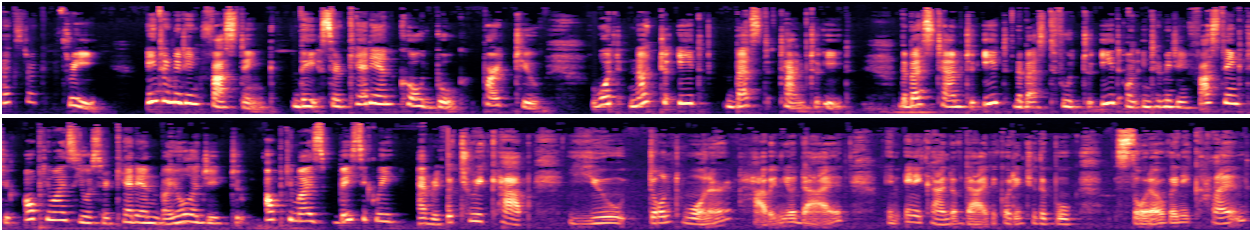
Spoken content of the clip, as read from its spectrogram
Extract 3 Intermittent Fasting, the Circadian Code Book, Part 2 What Not to Eat, Best Time to Eat. The best time to eat, the best food to eat on intermittent fasting to optimize your circadian biology, to optimize basically everything. To recap, you don't want to have in your diet, in any kind of diet, according to the book, soda of any kind,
